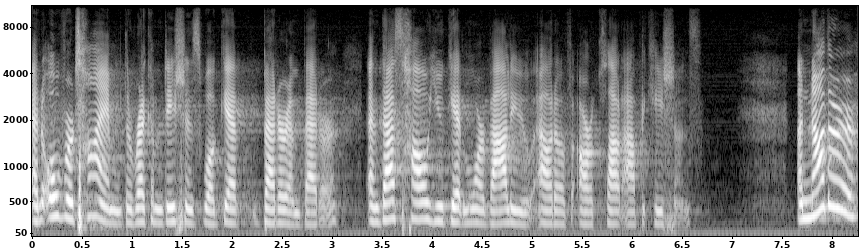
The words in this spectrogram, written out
And over time, the recommendations will get better and better. And that's how you get more value out of our cloud applications. Another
